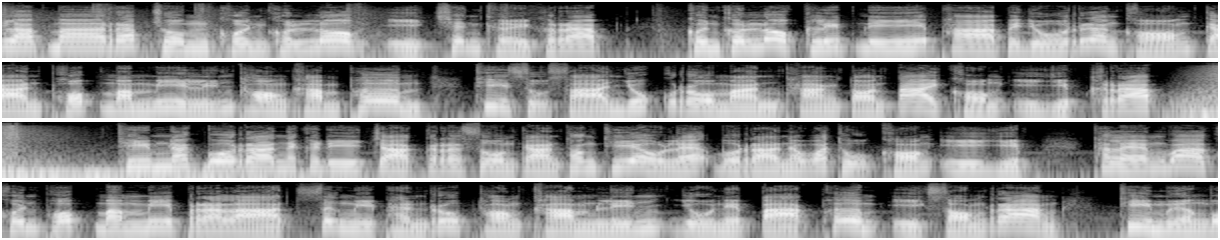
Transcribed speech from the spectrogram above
กลับมารับชมคนคนโลกอีกเช่นเคยครับ คนคนโลกคลิปนี้พาไปดูเรื่องของการพบมัมมี่ลิ้นทองคำเพิ่ม ที่สุสานยุคโรมันทางตอนใต้ของอียิปต์ครับ ทีมนักโบราณคดีจากกระทรวงการท่องเที่ยวและโบราณวัตถุของอียิปต์แถลงว่าค้นพบมัมมี่ประหลาด ซึ่งมีแผ่นรูปทองคำลิ้นอยู่ในปากเพิ่มอีกสองร่าง ที่เมืองโบ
